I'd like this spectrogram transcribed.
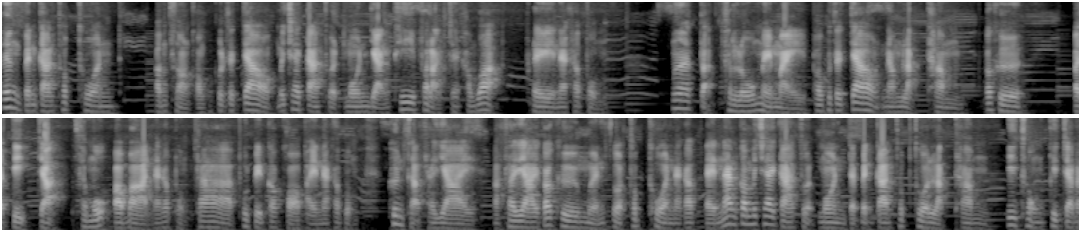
ซึ่งเป็นการทบทวนคำสอนของพระพุทธเจ้า ไม่ใช่การสวดมนต์อย่างที่ฝรั่งใช้คำว่าเพลนะครับผม เมื่อตัดสโลใหม่ ๆ พระพุทธเจ้านำหลักธรรมก็คือ ปฏิจจสมุปบาทนะครับ ผมถ้าพูดผิดก็ขออภัยนะครับ ผมขึ้นสาธยายสาธยายก็คือเหมือนสวดทบทวนนะครับ แต่นั่นก็ไม่ใช่การสวดมนต์แต่เป็นการทบทวนหลักธรรมที่ทงพิจาร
